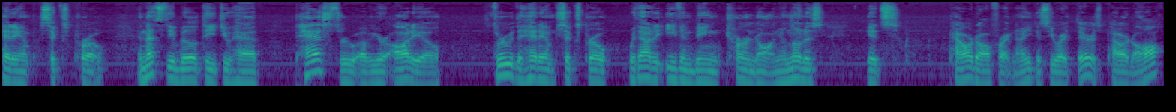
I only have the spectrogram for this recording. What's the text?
Headamp 6 Pro, and that's the ability to have pass-through of your audio through the Headamp 6 Pro without it even being turned on. You'll notice it's powered off right now. You can see right there it's powered off.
